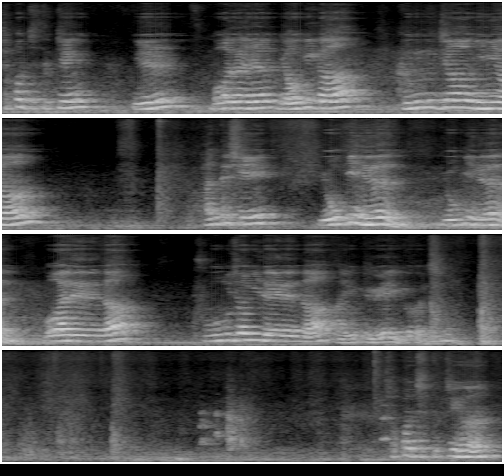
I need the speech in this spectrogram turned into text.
첫 번째 특징 1. 뭐가 들어가냐면 여기가 긍정이면 반드시 여기는 여기는 뭐가 돼야 된다? 부정이 돼야 된다. 아, 여기 왜 이거가 있어? 첫 번째 특징은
